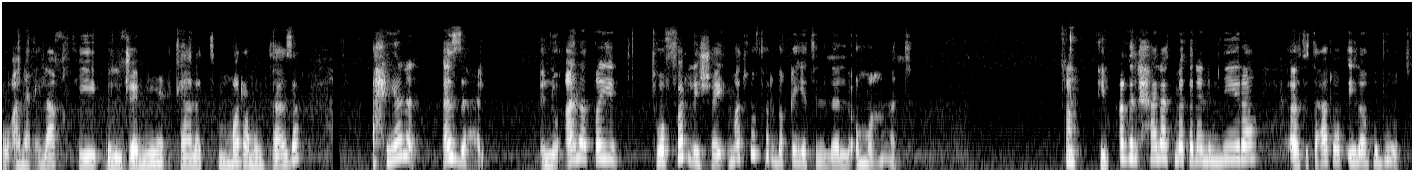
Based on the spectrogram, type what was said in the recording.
وأنا علاقتي بالجميع كانت مرة ممتازة. أحيانا أزعل إنه أنا طيب توفر لي شيء ما توفر بقية الأمهات. آه. في بعض الحالات مثلا منيرة آه، تتعرض إلى هبوط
